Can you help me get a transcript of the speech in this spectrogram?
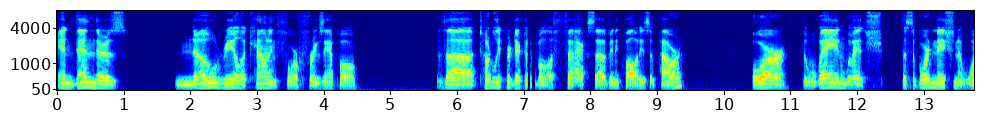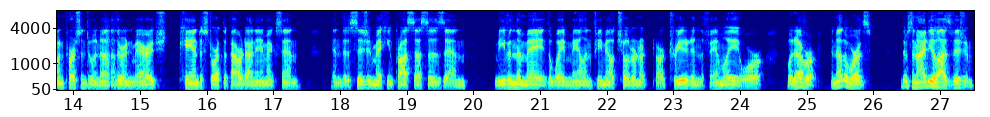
And then there's no real accounting for, for example, the totally predictable effects of inequalities of power or the way in which the subordination of one person to another in marriage can distort the power dynamics and and the decision making processes and even the may the way male and female children are, are treated in the family or whatever in other words there's an idealized vision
